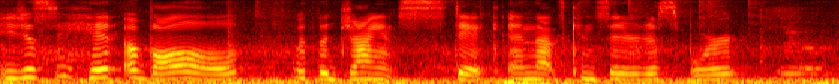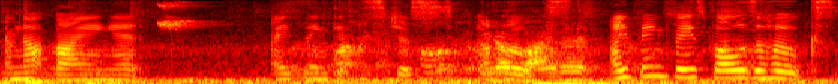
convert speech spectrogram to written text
know, you just hit a ball with a giant stick, and that's considered a sport. I'm not buying it. I think it's just a hoax. I think baseball is a hoax.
